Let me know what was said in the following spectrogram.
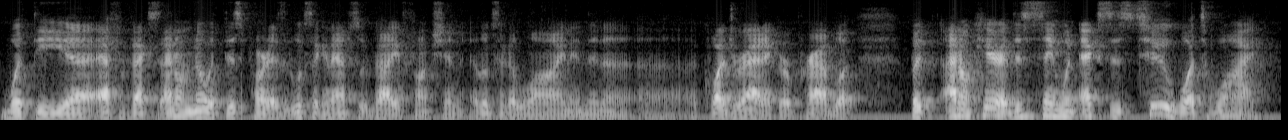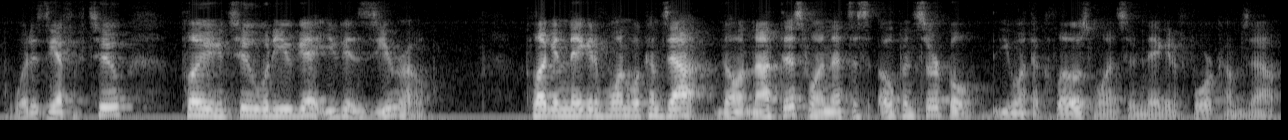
what the uh, f of x is. I don't know what this part is. It looks like an absolute value function. It looks like a line and then a, a quadratic or a parabola. But I don't care. This is saying when x is 2, what's y? What is the f of 2? Plugging in 2, what do you get? You get 0. Plug in negative 1, what comes out? Don't, not this one. That's this open circle. You want the closed one, so negative 4 comes out.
